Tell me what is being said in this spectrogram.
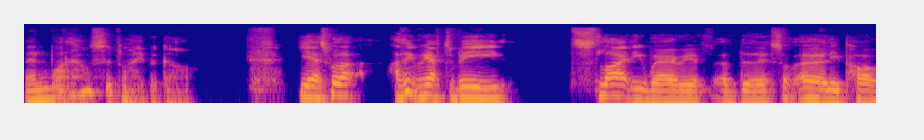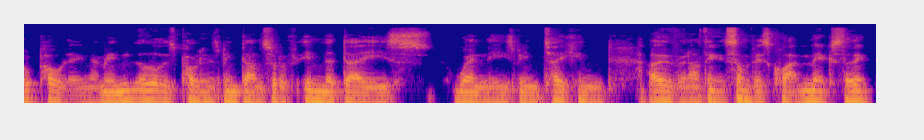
then what else have Labour got? Yes, well, I think we have to be slightly wary of, of the sort of early poll, polling. I mean, a lot of this polling has been done sort of in the days when he's been taken over, and I think some of it's quite mixed. I think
